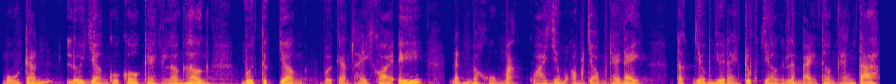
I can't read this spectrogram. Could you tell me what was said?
muốn tránh, lưỡi dần của cô càng lớn hơn, vừa tức giận vừa cảm thấy khoái ý, đánh vào khuôn mặt quá giống ông chồng thế này, thật giống như đang trút giận lên bản thân hắn ta.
